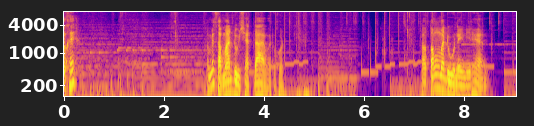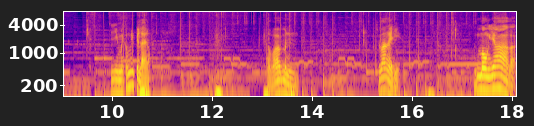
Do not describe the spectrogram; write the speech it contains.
อเค เราไม่สามารถดูแชทได้ว่ะทุกคน เราต้องมาดูในนี้แทน จริงๆมันก็ไม่เป็นไรหรอก แต่ว่ามัน จะว่าไงดี มันมองยากอะ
